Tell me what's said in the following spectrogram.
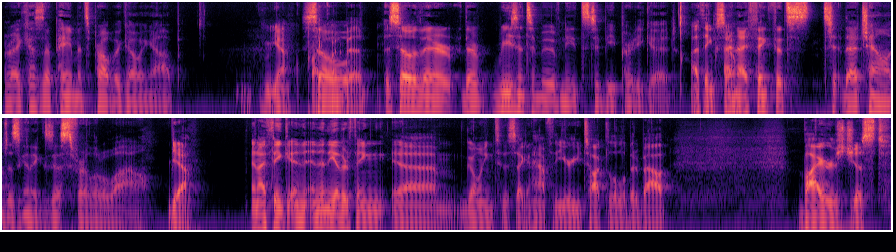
right? Because their payment's probably going up. Yeah, so, quite a bit. so their their reason to move needs to be pretty good. I think so. And I think that's that challenge is going to exist for a little while. yeah. And I think, and, and then the other thing, um, going to the second half of the year, you talked a little bit about buyers just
